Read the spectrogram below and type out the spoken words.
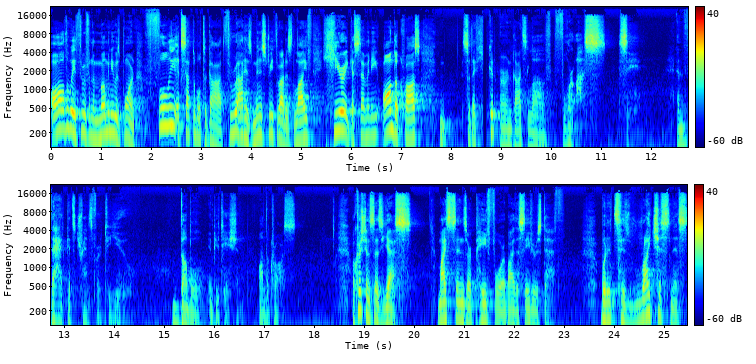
all the way through from the moment he was born, fully acceptable to God throughout his ministry, throughout his life, here at Gethsemane, on the cross, so that he could earn God's love for us. See? And that gets transferred to you. Double imputation on the cross. A Christian says, Yes, my sins are paid for by the Savior's death but it's his righteousness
